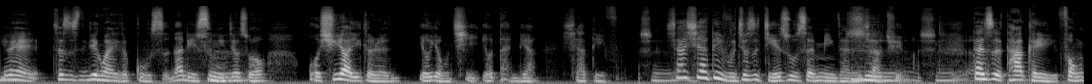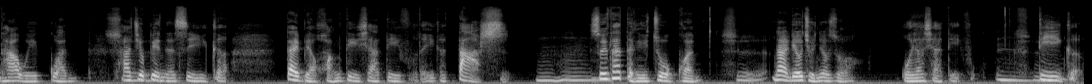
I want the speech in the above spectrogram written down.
因为这是另外一个故事。那李世民就说。我需要一个人有勇气、有胆量下地府，是下下地府就是结束生命才能下去嘛。是，但是他可以封他为官，他就变成是一个代表皇帝下地府的一个大使。嗯哼，所以他等于做官。是，那刘全就说：“我要下地府。嗯，第一个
